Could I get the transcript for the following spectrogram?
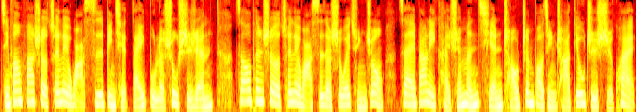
警方发射催泪瓦斯，并且逮捕了数十人。遭喷射催泪瓦斯的示威群众，在巴黎凯旋门前朝镇暴警察丢掷石块，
